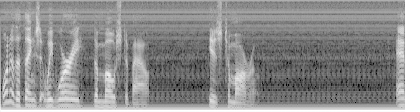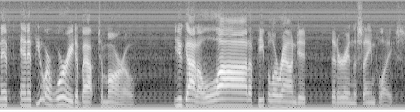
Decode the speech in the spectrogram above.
One of the things that we worry the most about is tomorrow. And if and if you are worried about tomorrow, you got a lot of people around you that are same place.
